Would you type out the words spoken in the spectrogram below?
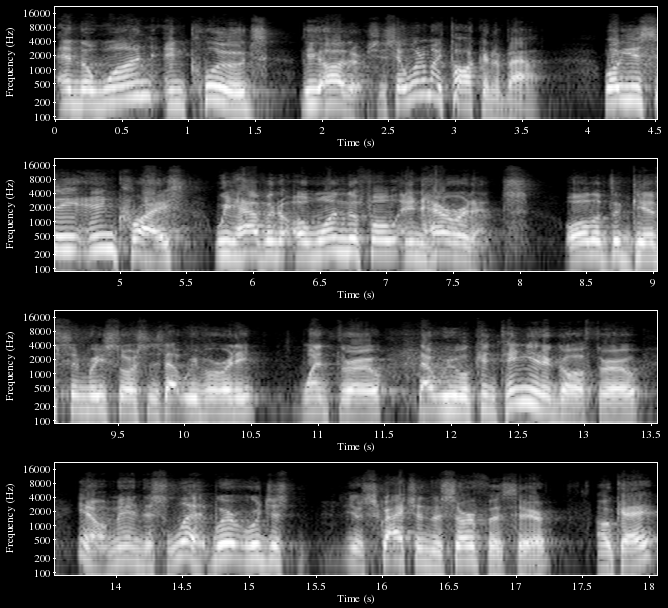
and the one includes the others. You say, what am I talking about? Well, you see, in Christ, we have an, a wonderful inheritance. All of the gifts and resources that we've already went through, that we will continue to go through. You know, man, this list, we're, we're just you know, scratching the surface here, okay?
